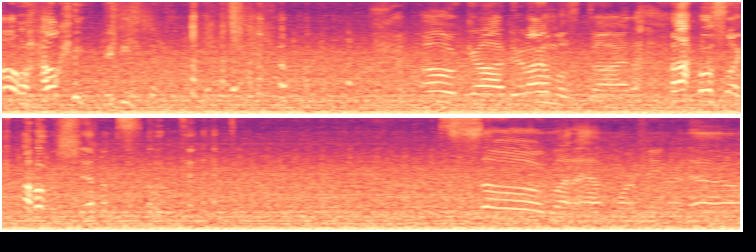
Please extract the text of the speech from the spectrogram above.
Oh, how convenient. oh god, dude, I almost died. I was like, oh shit, I'm so dead. So glad I have morphine right now.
